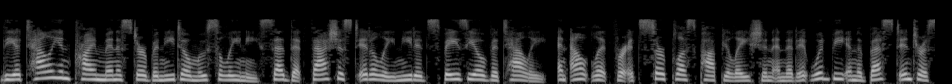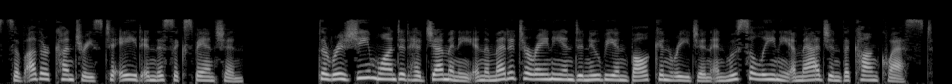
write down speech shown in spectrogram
the Italian Prime Minister Benito Mussolini said that Fascist Italy needed spazio vitale, an outlet for its surplus population and that it would be in the best interests of other countries to aid in this expansion. The regime wanted hegemony in the Mediterranean Danubian Balkan region and Mussolini imagined the conquest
